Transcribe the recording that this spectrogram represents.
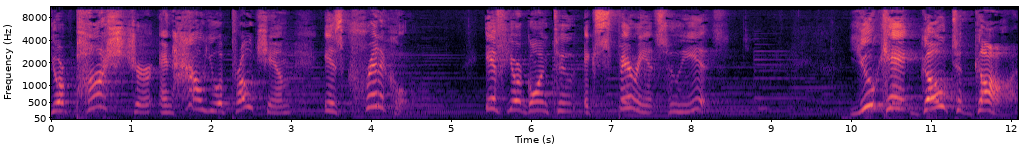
Your posture and how you approach Him is critical if you're going to experience who He is. You can't go to God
